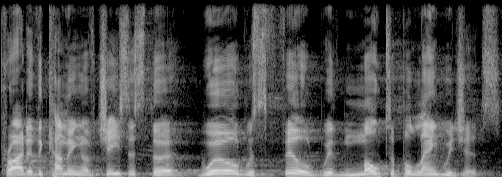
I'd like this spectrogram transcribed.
Prior to the coming of Jesus, the world was filled with multiple languages.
